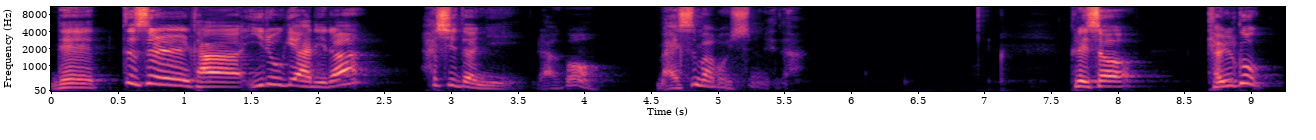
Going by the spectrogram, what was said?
내 뜻을 다 이루게 하리라 하시더니라고 말씀하고 있습니다. 그래서 결국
